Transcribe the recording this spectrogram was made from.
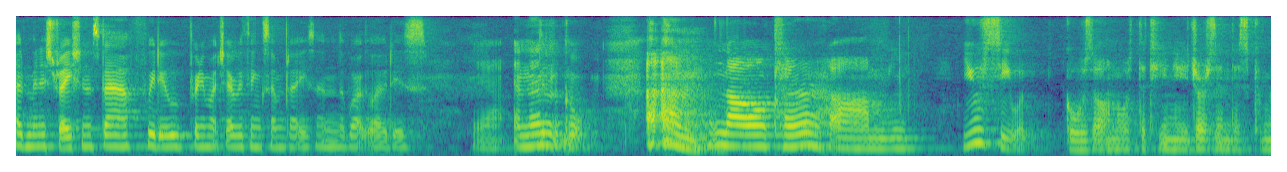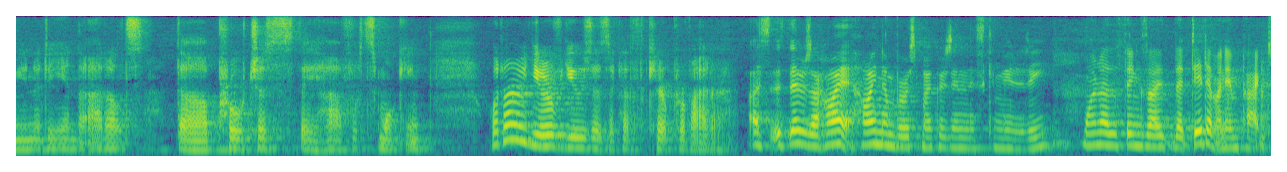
administration staff. We do pretty much everything some days, and the workload is Yeah, and then difficult. now, Claire, um, you see what goes on with the teenagers in this community and the adults, the approaches they have with smoking. What are your views as a healthcare provider? There's a high high number of smokers in this community. One of the things I, that did have an impact,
